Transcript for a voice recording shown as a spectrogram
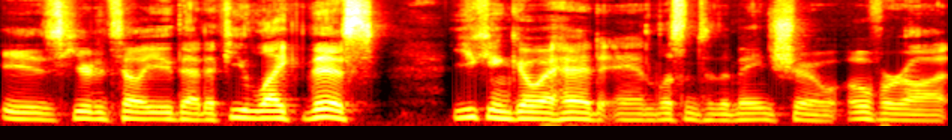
is here to tell you that if you like this, you can go ahead and listen to the main show over on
